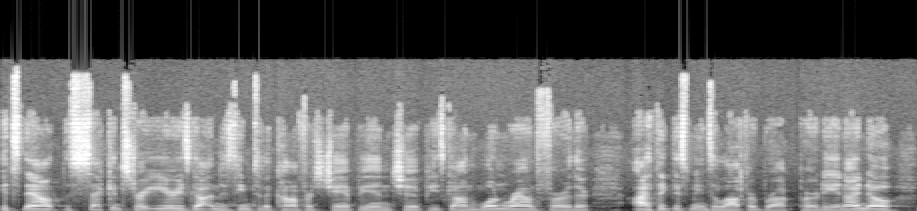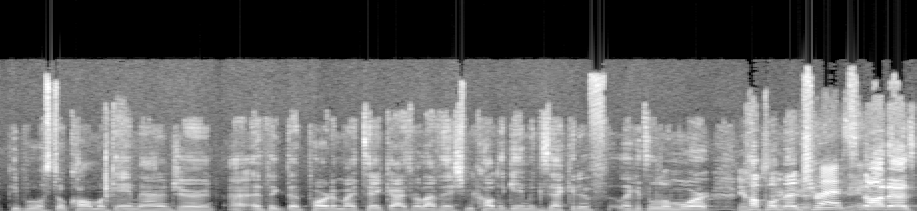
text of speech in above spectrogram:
it's now the second straight year he's gotten his team to the conference championship. He's gone one round further. I think this means a lot for Brock Purdy. And I know people will still call him a game manager. And I think that part of my take guys were laughing. They should be called a game executive. Like it's a little more complimentary. executive? It's not as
